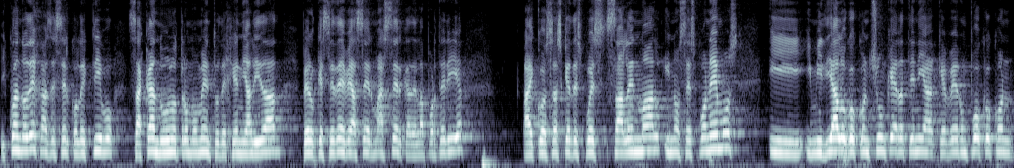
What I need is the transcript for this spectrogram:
y cuando dejas de ser colectivo, sacando un otro momento de genialidad, pero que se debe hacer más cerca de la portería, hay cosas que después salen mal y nos exponemos y, mi diálogo con Chunker tenía que ver un poco con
